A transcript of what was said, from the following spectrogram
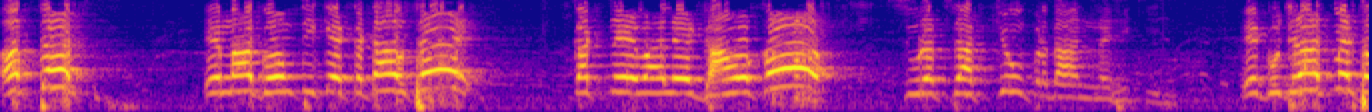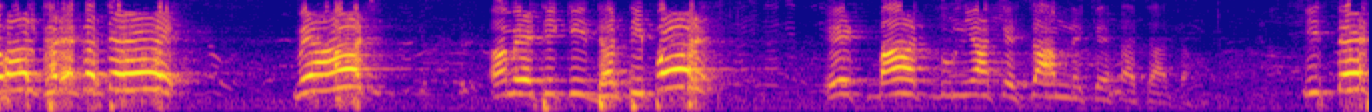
अब तक ये माँ गोमती के कटाव से कटने वाले गाँवों को सुरक्षा क्यों प्रदान नहीं की ये गुजरात में सवाल खड़े करते हैं। मैं आज अमेठी की धरती पर एक बात दुनिया के सामने कहना चाहता हूँ। इस देश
